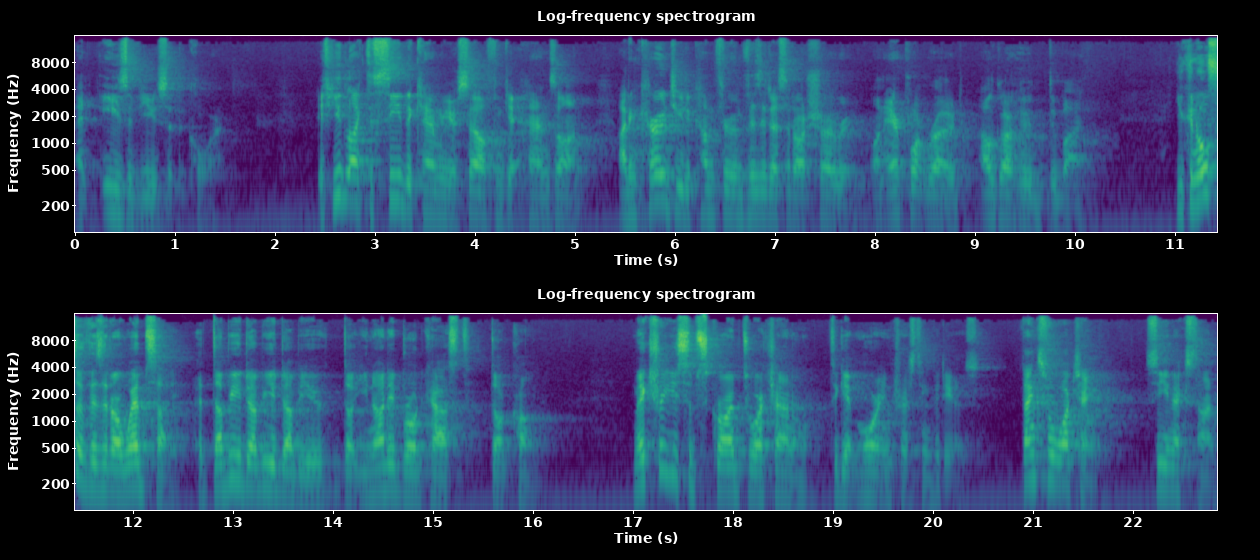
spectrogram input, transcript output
and ease of use at the core. If you'd like to see the camera yourself and get hands-on, I'd encourage you to come through and visit us at our showroom on Airport Road, Al Garhoud, Dubai. You can also visit our website at www.unitedbroadcast.com. Make sure you subscribe to our channel to get more interesting videos. Thanks for watching. See you next time.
